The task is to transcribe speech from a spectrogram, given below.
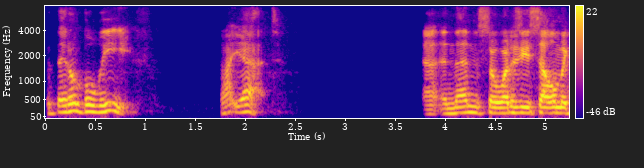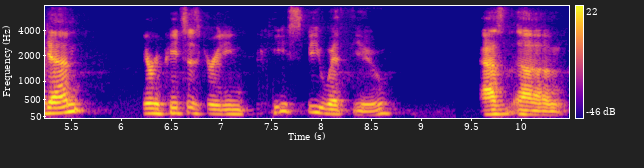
but they don't believe. Not yet. And then, so what does he tell them again? He repeats his greeting Peace be with you. As um,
